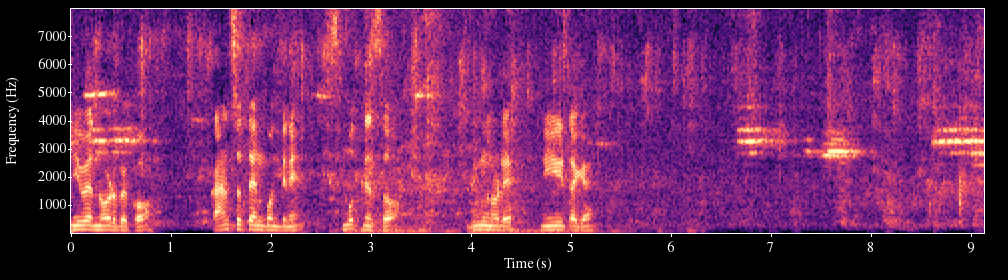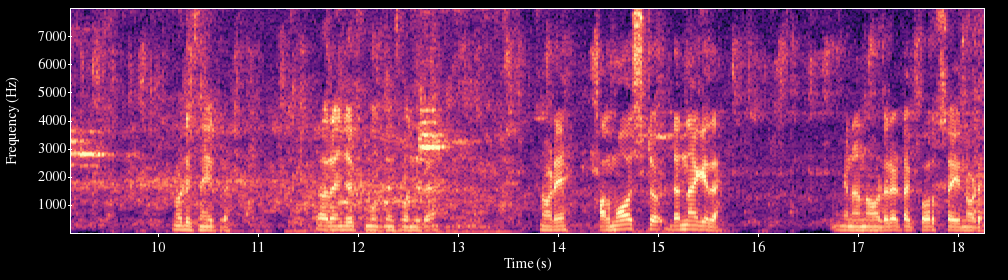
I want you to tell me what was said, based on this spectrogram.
ನೀವೇ ನೋಡಬೇಕು. ಕಾಣಿಸುತ್ತೆ ಅನ್ಕೊತೀನಿ ಸ್ಮೂತ್ನೆಸ್ಸು ನಿಮ್ಗೆ ನೋಡಿ, ನೀಟಾಗೆ. ನೋಡಿ ಸ್ನೇಹಿತರೆ, ಯಾವ ರೇಂಜಲ್ಲಿ ಸ್ಮೂತ್ನೆಸ್ ಬಂದಿದೆ. ನೋಡಿ ಆಲ್ಮೋಸ್ಟ್ ಡನ್ ಆಗಿದೆ. ಈಗ ನಾನು ಡೈರೆಕ್ಟಾಗಿ ತೋರಿಸ್ತಾ ನೋಡಿ.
